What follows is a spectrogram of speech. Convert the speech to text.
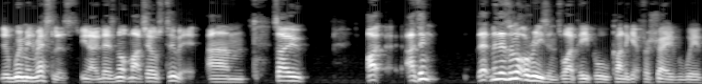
the women wrestlers. You know, there's not much else to it. Um, so I I think that, I mean, there's a lot of reasons why people kind of get frustrated with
